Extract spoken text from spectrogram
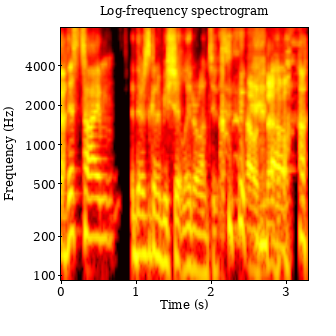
At this time, there's going to be shit later on too. Oh no. Uh,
